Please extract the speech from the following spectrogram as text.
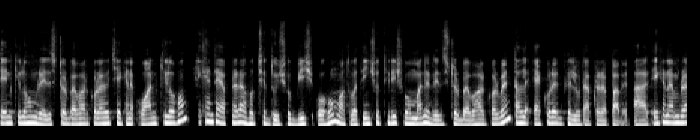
টেন কিলো হোম রেজিস্টার ব্যবহার করা হয়েছে, এখানে ওয়ান কিলো হোম এখানটায় আপনারা হচ্ছে দুইশো বিশ ওহম অথবা তিনশো তিরিশ ওহম মানে রেজিস্টার ব্যবহার করবেন। তাহলে অ্যাকুরেট ভ্যালুটা আপনারা পাবেন। আর এখানে আমরা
